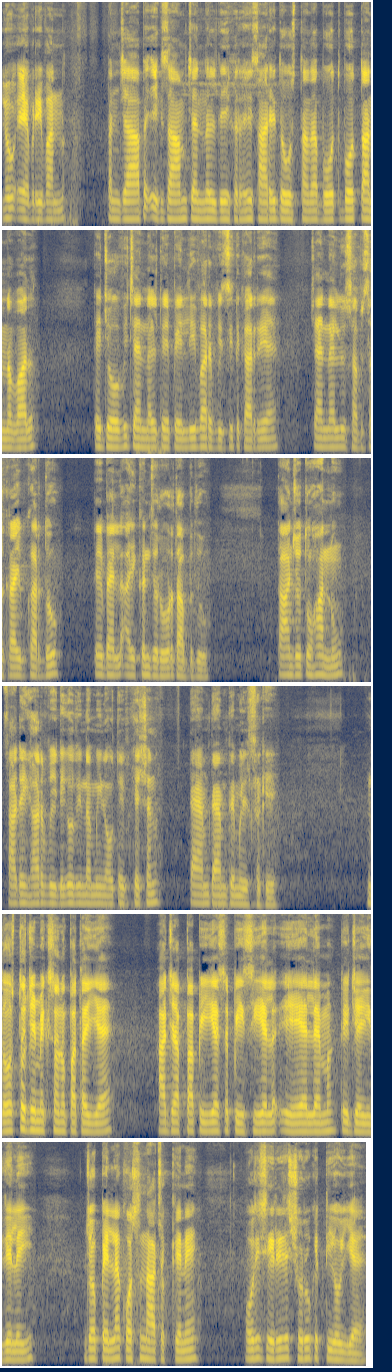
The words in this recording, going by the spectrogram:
hello everyone Punjab exam channel ਦੇਖ ਰਹੇ ਸਾਰੇ ਦੋਸਤਾਂ ਦਾ ਬਹੁਤ-ਬਹੁਤ ਧੰਨਵਾਦ ਤੇ ਜੋ ਵੀ ਚੈਨਲ ਤੇ ਪਹਿਲੀ ਵਾਰ ਵਿਜ਼ਿਟ ਕਰ ਰਿਹਾ ਹੈ ਚੈਨਲ ਨੂੰ ਸਬਸਕ੍ਰਾਈਬ ਕਰ ਦਿਓ ਤੇ ਬੈਲ ਆਈਕਨ ਜ਼ਰੂਰ ਦੱਬ ਦਿਓ ਤਾਂ ਜੋ ਤੁਹਾਨੂੰ ਸਾਡੀ ਹਰ ਵੀਡੀਓ ਦੀ ਨਵੀਂ ਨੋਟੀਫਿਕੇਸ਼ਨ ਟਾਈਮ ਟਾਈਮ ਤੇ ਮਿਲ ਸਕੇ ਦੋਸਤੋ ਜਿਵੇਂ ਕਿ ਤੁਹਾਨੂੰ ਪਤਾ ਹੀ ਹੈ ਅੱਜ ਆਪਾਂ ਪੀਐਸ ਪੀਸੀਐਲ ਏਐਲਐਮ ਤੇ ਜੇਈ ਦੇ ਲਈ ਜੋ ਪਹਿਲਾਂ ਕੁਐਸਚਨ ਆ ਚੁੱਕੇ ਨੇ ਉਹਦੀ ਸੀਰੀਜ਼ ਸ਼ੁਰੂ ਕੀਤੀ ਹੋਈ ਹੈ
